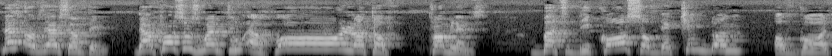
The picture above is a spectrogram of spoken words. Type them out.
let's observe something. The apostles went through a whole lot of problems. But because of the kingdom of God,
